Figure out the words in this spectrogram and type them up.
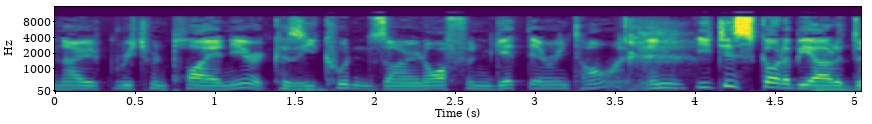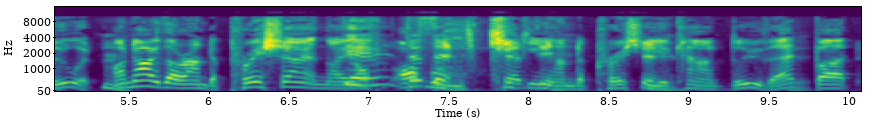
No Richmond player near it because he couldn't zone off and get there in time. And you just got to be able to do it. I know they're under pressure and they Yeah, of- that- often that- kicking that- yeah. under pressure. Yeah. You can't do that, but.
